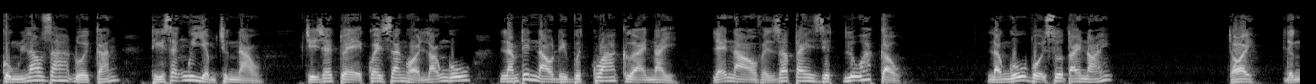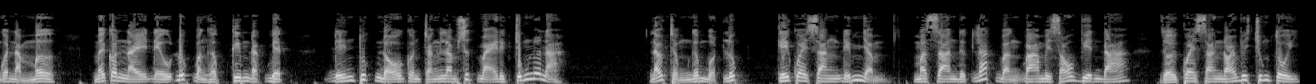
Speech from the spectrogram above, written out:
cùng lao ra đuổi cán, Thì sẽ nguy hiểm chừng nào? Chị Giai Tuệ quay sang hỏi lão ngũ, Làm thế nào để vượt qua cửa ải này? Lẽ nào phải ra tay diệt lũ hắc cầu Lão ngũ vội xua tay nói, Thôi, đừng có nằm mơ. Mấy con này đều đúc bằng hợp kim đặc biệt, Đến thuốc nổ còn chẳng làm sức mẹ được chúng nữa nè Lão trầm ngâm một lúc, Kế quay sang đếm nhầm Mặt sàn được lát bằng 36 viên đá, Rồi quay sang nói với chúng tôi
